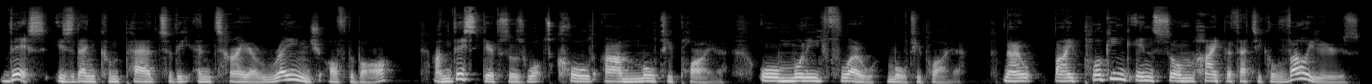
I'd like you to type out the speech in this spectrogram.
This is then compared to the entire range of the bar, and this gives us what's called our multiplier, or money flow multiplier. Now, by plugging in some hypothetical values,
